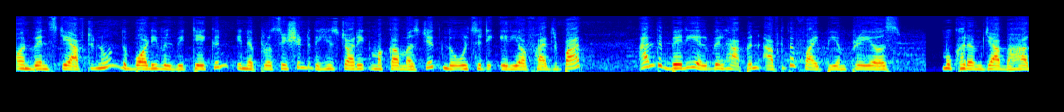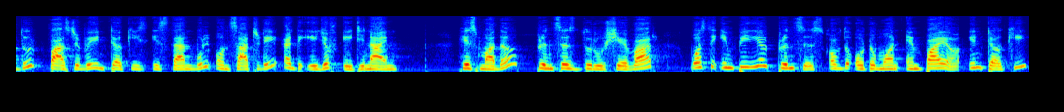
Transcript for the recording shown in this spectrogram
On Wednesday afternoon, the body will be taken in a procession to the historic Makkah Masjid in the Old City area of Hyderabad and the burial will happen after the 5 pm prayers. Mukarram Jah Bahadur passed away in Turkey's Istanbul on Saturday at the age of 89. His mother, Princess Durrushehvar, was the imperial princess of the Ottoman Empire in Turkey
